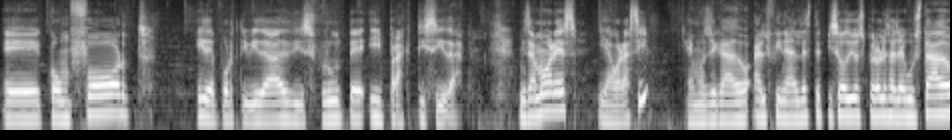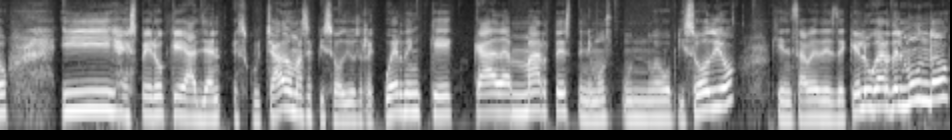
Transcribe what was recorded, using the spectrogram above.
eh, confort y deportividad, disfrute y practicidad. Mis amores, y ahora sí, Hemos llegado al final de este episodio, espero les haya gustado y espero que hayan escuchado más episodios. Recuerden que cada martes tenemos un nuevo episodio, quién sabe desde qué lugar del mundo,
